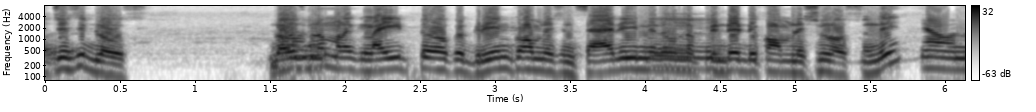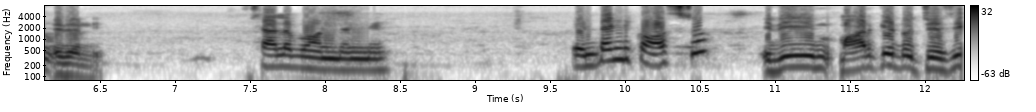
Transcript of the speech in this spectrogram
వచ్చేసి బ్లౌజ్ బ్లౌజ్ కూడా మనకి లైట్ ఒక గ్రీన్ కాంబినేషన్ శారీ మీద ఉన్న ప్రింటెడ్ కాంబినేషన్లో వస్తుంది. ఇదండి. చాలా బాగుందండి. ఎంతండి కాస్ట్ ఇది మార్కెట్ వచ్చేసి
